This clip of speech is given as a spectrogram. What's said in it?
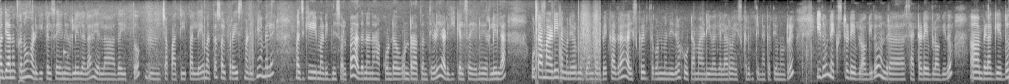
ಮಧ್ಯಾಹ್ನಕ್ಕೂ ಅಡುಗೆ ಕೆಲಸ ಏನು ಇರಲಿಲ್ಲಲ್ಲ, ಎಲ್ಲ ಅದ ಇತ್ತು. ಚಪಾತಿ ಪಲ್ಯ ಮತ್ತು ಸ್ವಲ್ಪ ರೈಸ್ ಮಾಡಿದ್ನಿ. ಆಮೇಲೆ ಮಜ್ಜಿಗೆ ಮಾಡಿದ್ನಿ ಸ್ವಲ್ಪ ಅದನ್ನು ಹಾಕ್ಕೊಂಡು ಉಂಡ್ರಾತಂಥೇಳಿ ಅಡುಗೆ ಕೆಲಸ ಏನೂ ಇರಲಿಲ್ಲ. ಊಟ ಮಾಡಿ ನಮ್ಮ ಮನೆಯವ್ರು ಮಧ್ಯಾಹ್ನ ಬರಬೇಕಾದ್ರೆ ಐಸ್ ಕ್ರೀಮ್ ತೊಗೊಂಡು ಬಂದಿದ್ರು. ಊಟ ಮಾಡಿ ಇವಾಗ ಎಲ್ಲರೂ ಐಸ್ ಕ್ರೀಮ್ ತಿನ್ನಕತ್ತೀವಿ ನೋಡ್ರಿ. ಇದು ನೆಕ್ಸ್ಟ್ ಡೇ ವ್ಲಾಗ್ ಇದು, ಅಂದ್ರೆ ಸ್ಯಾಟರ್ಡೇ ವ್ಲಾಗ್ ಇದು. ಬೆಳಗ್ಗೆ ಎದ್ದು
